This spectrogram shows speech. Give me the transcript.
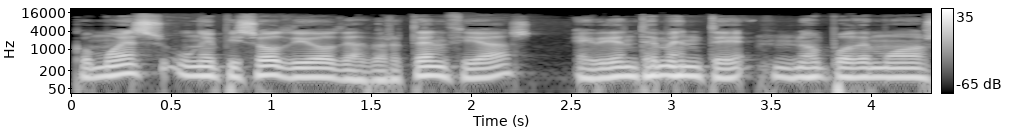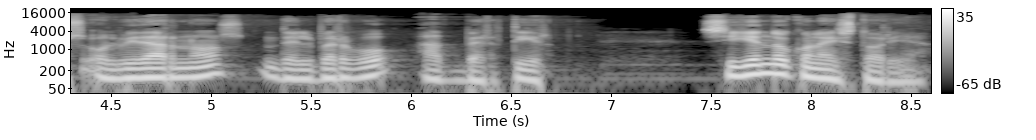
Como es un episodio de advertencias, evidentemente no podemos olvidarnos del verbo advertir. Siguiendo con la historia,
